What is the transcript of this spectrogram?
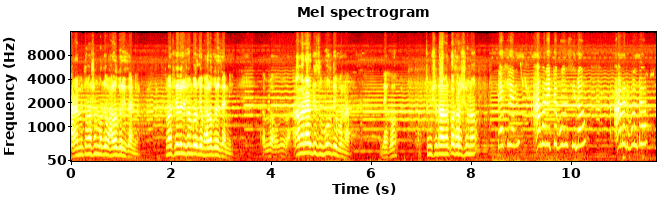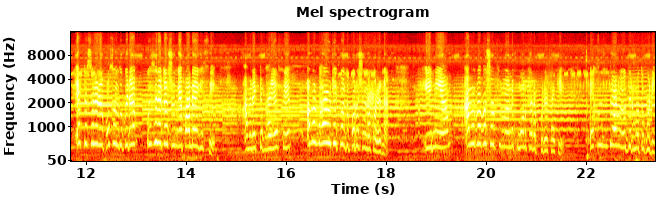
আর আমি তোমার সম্পর্কে ভালো করে জানি। তোমার ফ্যামিলি সম্পর্কে ভালো করে জানি। আমার আর কিছু বলতেইব না। দেখো তুমি শুধু আমার কথাটা শোনো। দেখেন আমার একটা বোন ছিল। আমার বোনটা একটা ছেলের পছন্দ করে ওই ছেলেটার সঙ্গে পালিয়ে গেছে। আমার একটা ভাই আছে আমার ভাইও ঠিক মতো পড়াশোনা করে না। এই নিয়ে আমার বাবা সবসময় অনেক মন খারাপ করে থাকে। এখন যদি আমি ওদের মতো করি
